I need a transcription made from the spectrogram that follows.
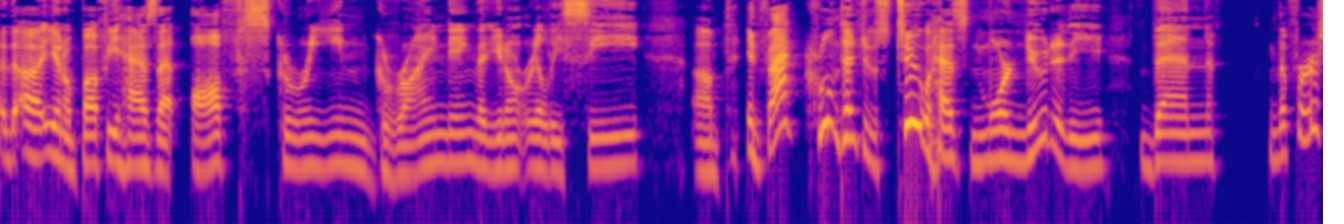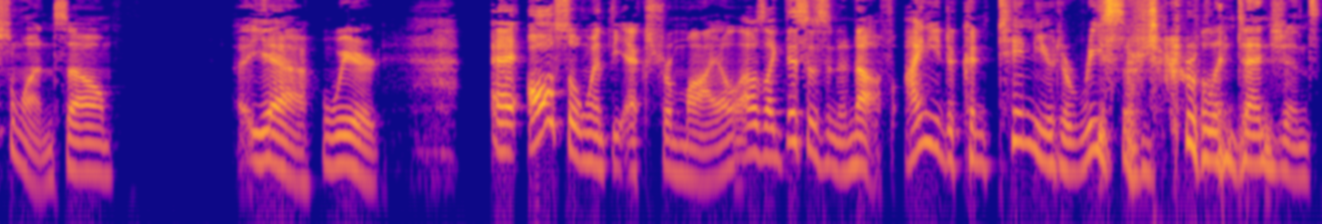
Uh, you know, Buffy has that off-screen grinding that you don't really see. Um, in fact, Cruel Intentions 2 has more nudity than the first one. So, uh, yeah, weird. I also went the extra mile. I was like, this isn't enough. I need to continue to research Cruel Intentions.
